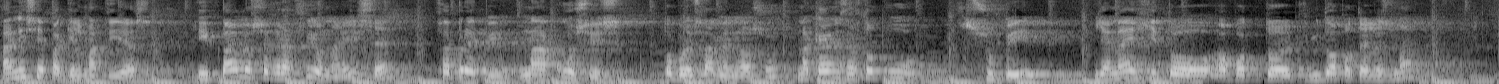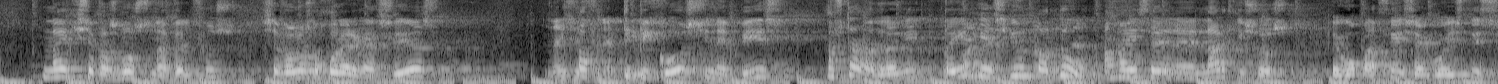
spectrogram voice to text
Αν είσαι επαγγελματίας, υπάλληλος σε γραφείο να είσαι, θα πρέπει να ακούσεις τον προϊστάμενό σου, να κάνεις αυτό που σου πει για να έχει το, απο, το επιθυμητό αποτέλεσμα, να έχει σεβασμό στους συναδέλφους, σεβασμό στο χώρο εργασίας, να είσαι συνεπής. τυπικός, συνεπής. Αυτά δηλαδή τα ίδια ισχύουν παντού. Άμα είσαι νάρχισο, εγωπαθής, εγωιστής,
